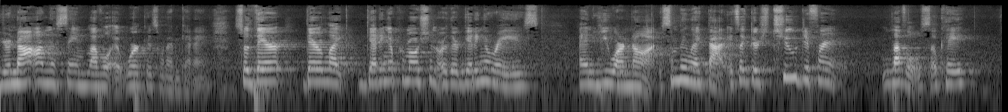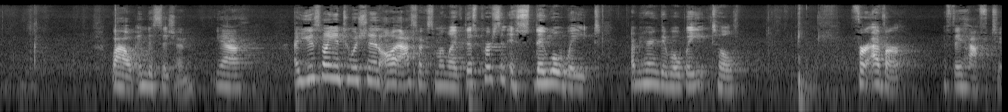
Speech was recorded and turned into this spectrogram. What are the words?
You're not on the same level at work is what I'm getting. So they're, they're like getting a promotion or they're getting a raise and you are not. Something like that. It's like there's two different levels, okay? Wow, indecision. Yeah. I use my intuition in all aspects of my life. This person is, they will wait. I'm hearing they will wait till forever if they have to.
